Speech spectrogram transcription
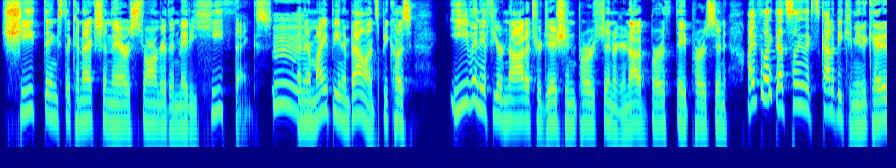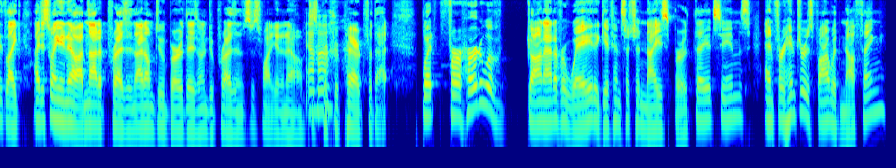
she thinks the connection there is stronger than maybe he thinks, and there might be an imbalance because even if you're not a tradition person or you're not a birthday person, I feel like that's something that's got to be communicated. Like, I just want you to know I'm not a president. I don't do birthdays. I don't do presents. Just want you to know. Just Uh-huh. be prepared for that. But for her to have gone out of her way to give him such a nice birthday, it seems, and for him to respond with nothing,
